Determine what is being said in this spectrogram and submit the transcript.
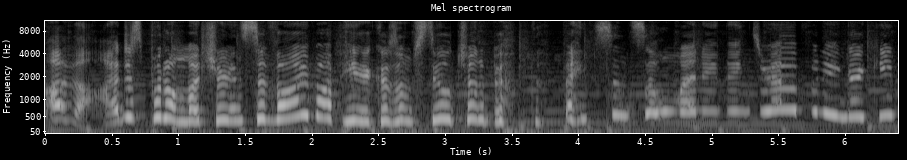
I, I just put on my true and survive up here because I'm still trying to build the base and so many things are happening. I keep.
